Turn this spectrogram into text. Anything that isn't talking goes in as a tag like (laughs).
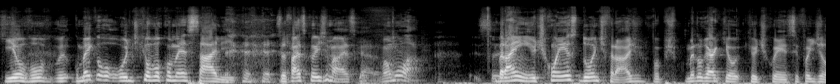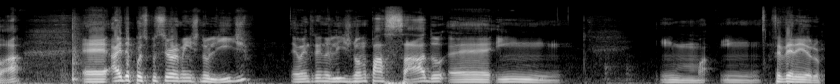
que eu vou. Como é que eu, onde que eu vou começar ali? Você faz coisa demais, cara. Vamos lá. Ibrahim, eu te conheço do Antifrágil. Foi o primeiro lugar que eu, que eu te conheci foi de lá. É, aí depois, posteriormente, no Lead. Eu entrei no Lead no ano passado, é, em, em, em fevereiro.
